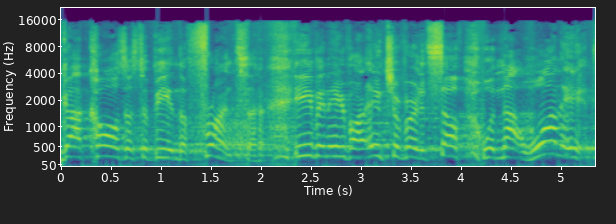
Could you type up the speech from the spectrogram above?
God calls us to be in the front, even if our introverted self would not want it.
